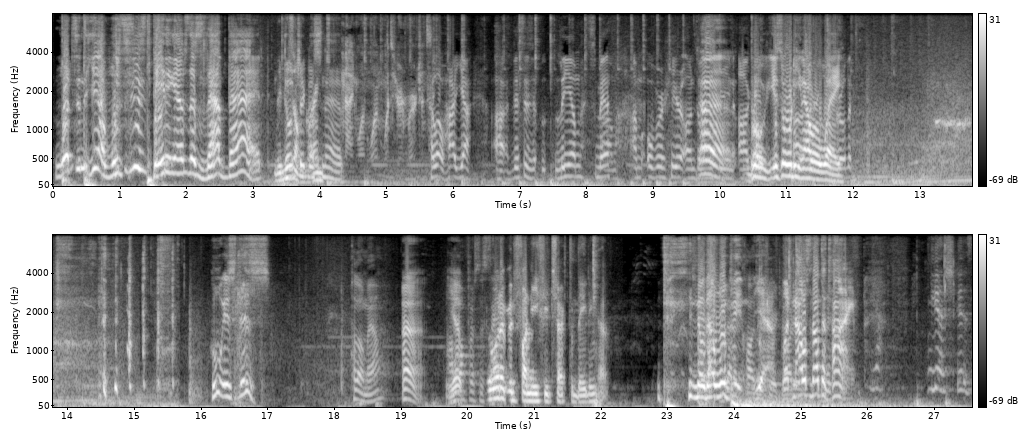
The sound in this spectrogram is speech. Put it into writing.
What's in? The, Yeah, what's in his dating apps that's that bad? Maybe Don't check my snap. 911, what's your emergency? Hello, hi, yeah. Uh, this is Liam Smith. I'm over here on Ah, Dolphin August. bro, it's already an hour away. Who is this? Hello, ma'am. Uh, yep. It would have been funny if you checked the dating app. no, that would be. Yeah, but now it's not the time. Yeah, she is.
